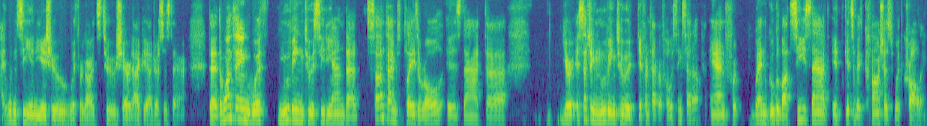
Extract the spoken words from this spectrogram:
I wouldn't see any issue with regards to shared IP addresses there. The, the one thing with moving to a CDN that sometimes plays a role is that uh, you're essentially moving to a different type of hosting setup. And for when Googlebot sees that, it gets a bit cautious with crawling.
